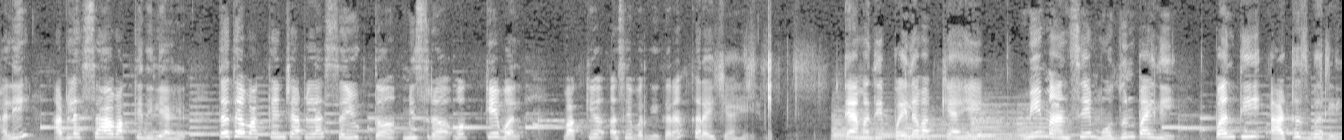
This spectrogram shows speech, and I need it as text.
खाली आपल्या सहा वाक्य दिली आहेत. तर त्या वाक्यांचे आपल्याला संयुक्त मिश्र व केवळ वाक्य असे वर्गीकरण करायचे आहे. त्यामध्ये पहिलं वाक्य आहे मी माणसे मोजून पाहिली पण ती आठच भरली.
